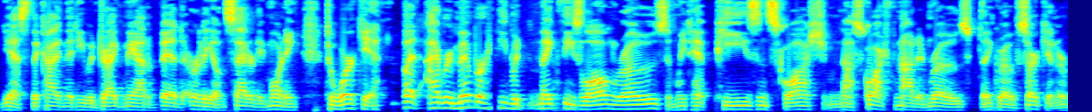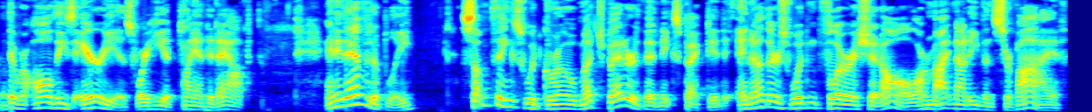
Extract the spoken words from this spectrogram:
Yes, the kind that he would drag me out of bed early on Saturday morning to work in. But I remember he would make these long rows and we'd have peas and squash. Now, squash not in rows, they grow circular. There were all these areas where he had planned it out. And inevitably, some things would grow much better than expected, and others wouldn't flourish at all or might not even survive.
